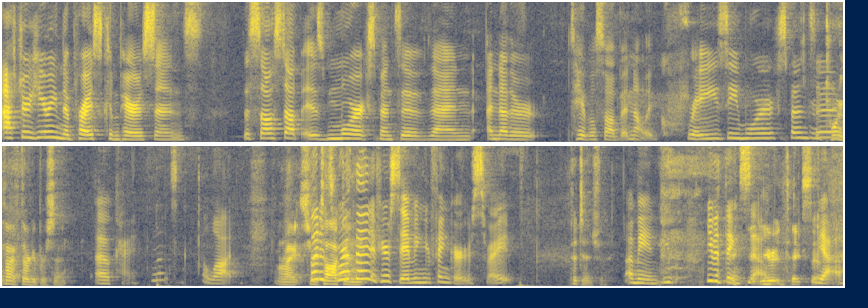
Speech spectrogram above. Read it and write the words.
after hearing the price comparisons, the SawStop is more expensive than another table saw, but not like crazy more expensive. 25, 30 percent. Okay, that's a lot. Right. So but it's talking worth it if you're saving your fingers, right? potentially. I mean, you, you would think so. You would think so. Yeah.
